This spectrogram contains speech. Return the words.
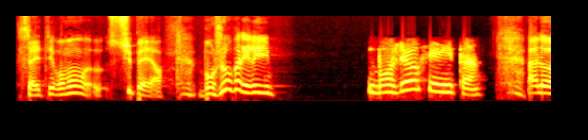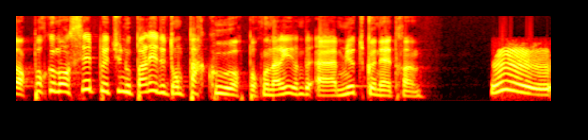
Ça a été vraiment super. Bonjour Valérie. Bonjour Philippe. Alors, pour commencer, peux-tu nous parler de ton parcours pour qu'on arrive à mieux te connaître? Hmm.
